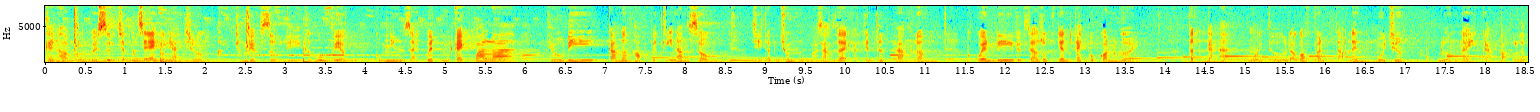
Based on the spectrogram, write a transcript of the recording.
Kết hợp cùng với sự chậm trễ của nhà trường trong việc xử lý các vụ việc cũng như giải quyết một cách qua loa, thiếu đi các lớp học về kỹ năng sống, chỉ tập trung vào giảng dạy các kiến thức hàng lâm mà quên đi việc giáo dục nhân cách của con người. Tất cả mọi thứ đã góp phần tạo lên một môi trường học đường ngày càng bạo lực.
